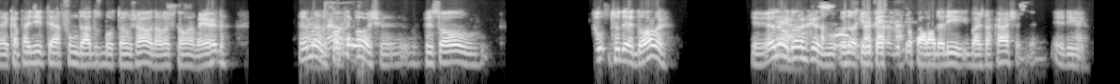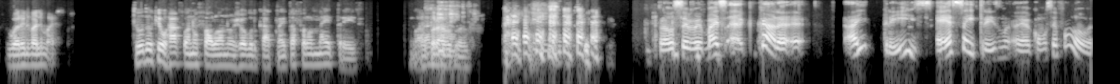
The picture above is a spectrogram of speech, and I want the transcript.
é capaz de ter afundado os botões já, na loja tá uma merda. Mas, É, mano, não. qual que é a lógica? O pessoal. tu- Tudo é dólar? Eu não, É. o dólar. Tá não, aquele tá PSP né? que fica parado ali embaixo da caixa, né? ele, É. agora ele vale mais. Tudo que o Rafa não falou no jogo do Catan, ele tá falando na E3. Agora- É mano. Pra você ver. Mas, é, cara, é, a i3, essa i3, é como você falou,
